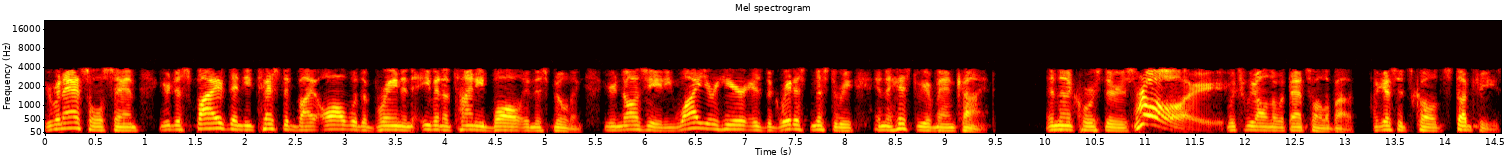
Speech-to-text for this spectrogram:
You're an asshole, Sam. You're despised and detested by all with a brain and even a tiny ball in this building. You're nauseating. Why you're here is the greatest mystery in the history of mankind. And then, of course, there's Roy! which we all know what that's all about. I guess it's called stud fees.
